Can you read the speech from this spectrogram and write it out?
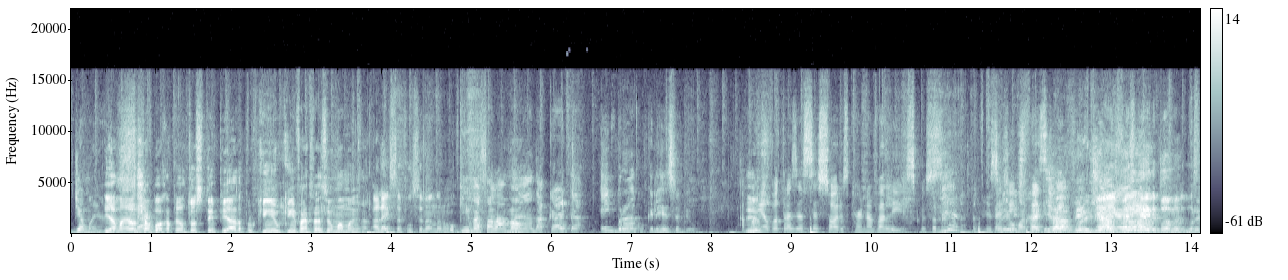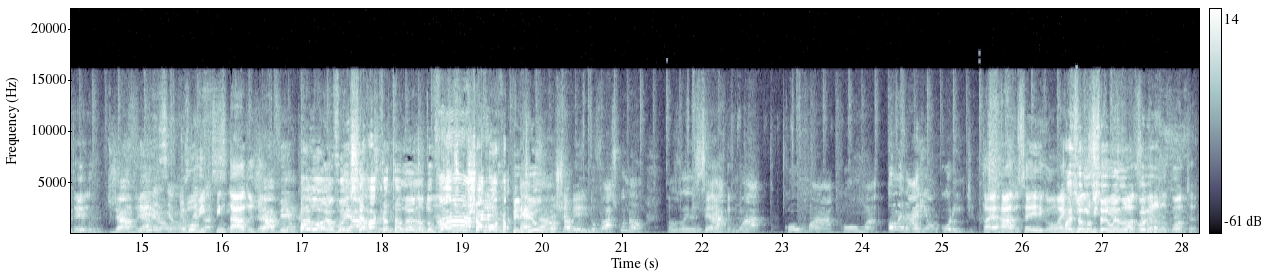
de amanhã? E amanhã o Certo? Chaboca perguntou se tem piada pro Kim e o Kim vai trazer uma amanhã. Alex, tá funcionando ou não? O Kim vai falar Não. amanhã da carta em branco que ele recebeu. Amanhã Isso. eu vou trazer acessos carnavalescos. Sabia? Recebeu uma carta Já veio, Já já Ah, gostei do Pâmela, gostei. já veio, Eu vou vir pintado já. já veio um Paulo, eu vou encerrar cantando o hino do lado. Vasco. o Ah, Chaboca pediu. Não, o hino do Vasco não. Nós vamos encerrar com uma com uma, com uma homenagem ao Corinthians. Tá errado isso aí, Rigon. É Mas eu não 15 sei o dias, hino final do Corinthians. não conta.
